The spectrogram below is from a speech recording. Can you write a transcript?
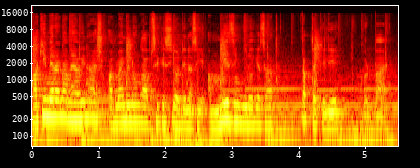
बाकी मेरा नाम है अविनाश और मैं मिलूँगा आपसे किसी और दिन ऐसी अमेजिंग वीडियो के साथ। तब तक के लिए गुड बाय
